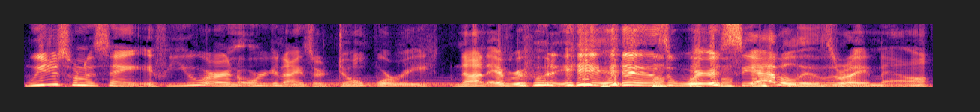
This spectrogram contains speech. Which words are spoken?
we just want to say if you are an organizer, don't worry. Not everybody is where Seattle is right now.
